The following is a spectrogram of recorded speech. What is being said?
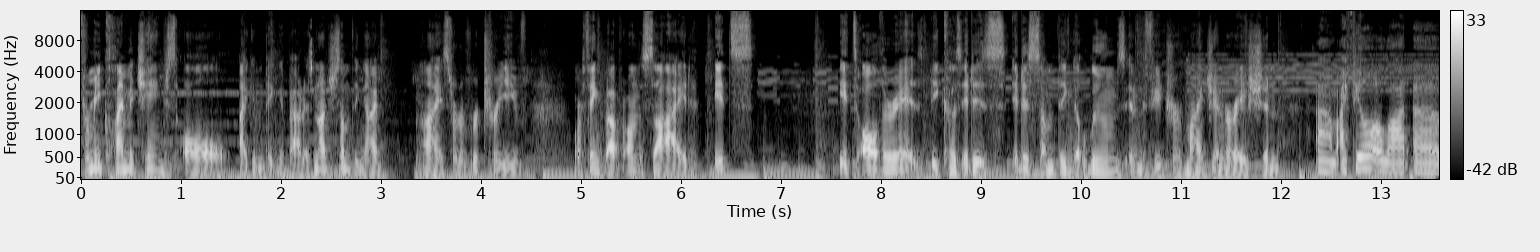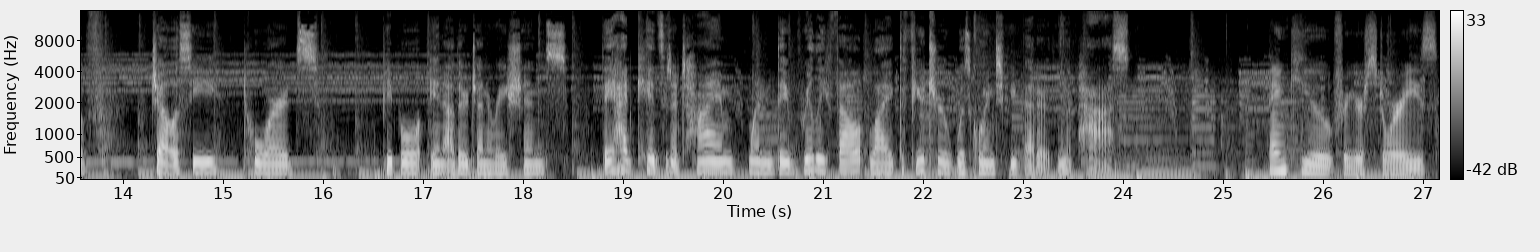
For me, climate change is all I can think about. It's not just something I, I sort of retrieve or think about on the side. It's it's all there is because it is it is something that looms in the future of my generation. Um, I feel a lot of jealousy towards people in other generations they had kids in a time when they really felt like the future was going to be better than the past. Thank you for your stories.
